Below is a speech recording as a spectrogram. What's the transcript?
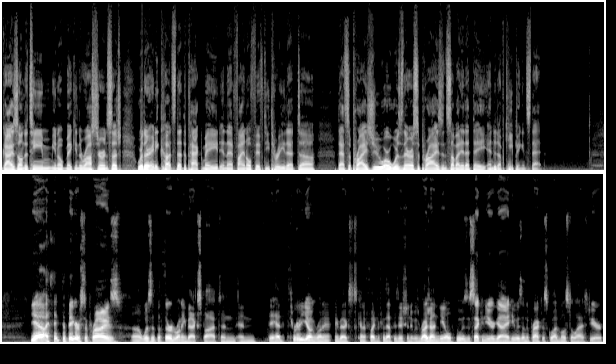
guys on the team, you know, making the roster and such, were there any cuts that the pack made in that final 53 that uh, that surprised you, or was there a surprise in somebody that they ended up keeping instead? Yeah, I think the bigger surprise uh, was at the third running back spot, and and they had three young running backs kind of fighting for that position. It was Rajon Neal, who was a second year guy. He was in the practice squad most of last year,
